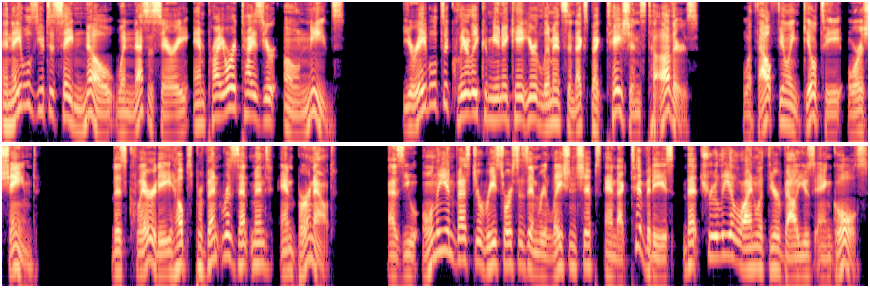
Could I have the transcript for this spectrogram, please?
enables you to say no when necessary and prioritize your own needs. You're able to clearly communicate your limits and expectations to others without feeling guilty or ashamed. This clarity helps prevent resentment and burnout as you only invest your resources in relationships and activities that truly align with your values and goals.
